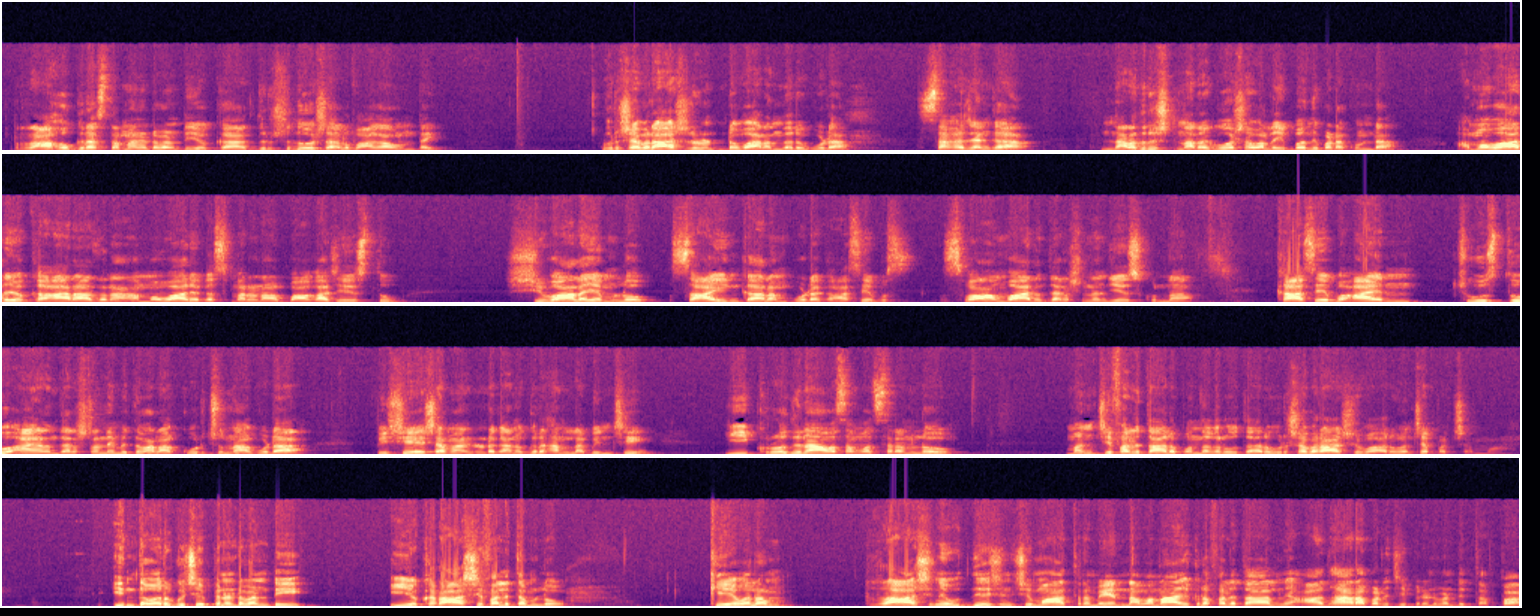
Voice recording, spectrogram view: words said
రాహుగ్రస్తమైనటువంటి యొక్క దృష్టి దోషాలు బాగా ఉంటాయి. వృషభ రాశిలో ఉన్నటువంటి వారందరూ కూడా సహజంగా నరదృష్టి నరఘోష వల్ల ఇబ్బంది పడకుండా అమ్మవారి యొక్క ఆరాధన అమ్మవారి యొక్క స్మరణ బాగా చేస్తూ శివాలయంలో సాయంకాలం పూట కాసేపు స్వామివారిని దర్శనం చేసుకున్న కాసేపు ఆయన చూస్తూ ఆయన దర్శన నిమిత్తం అలా కూర్చున్నా కూడా విశేషమైనటువంటి అనుగ్రహం లభించి ఈ క్రోధినామ సంవత్సరంలో మంచి ఫలితాలు పొందగలుగుతారు వృషభ రాశి వారు అని చెప్పచ్చమ్మా. ఇంతవరకు చెప్పినటువంటి ఈ యొక్క రాశి ఫలితంలో కేవలం రాశిని ఉద్దేశించి మాత్రమే నవనాయకుల ఫలితాలని ఆధారపడి చెప్పినటువంటి తప్ప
